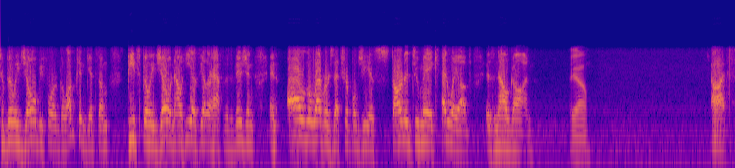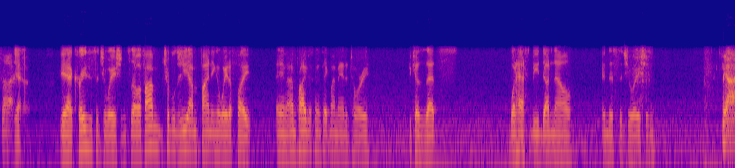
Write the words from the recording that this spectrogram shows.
to Billy Joe before Golovkin gets him, beats Billy Joe, now he has the other half of the division, and all the leverage that Triple G has started to make headway of is now gone. Yeah. Ah, it sucks. Yeah. Yeah, crazy situation. So if I'm Triple G, I'm finding a way to fight, and I'm probably just going to take my mandatory because that's what has to be done now in this situation. Yeah,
